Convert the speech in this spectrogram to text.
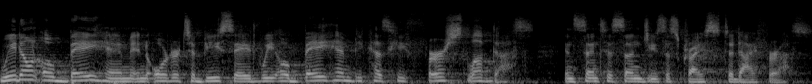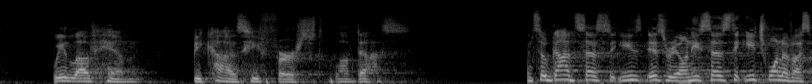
We don't obey him in order to be saved. We obey him because he first loved us and sent his son Jesus Christ to die for us. We love him because he first loved us. And so God says to Israel, and he says to each one of us,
